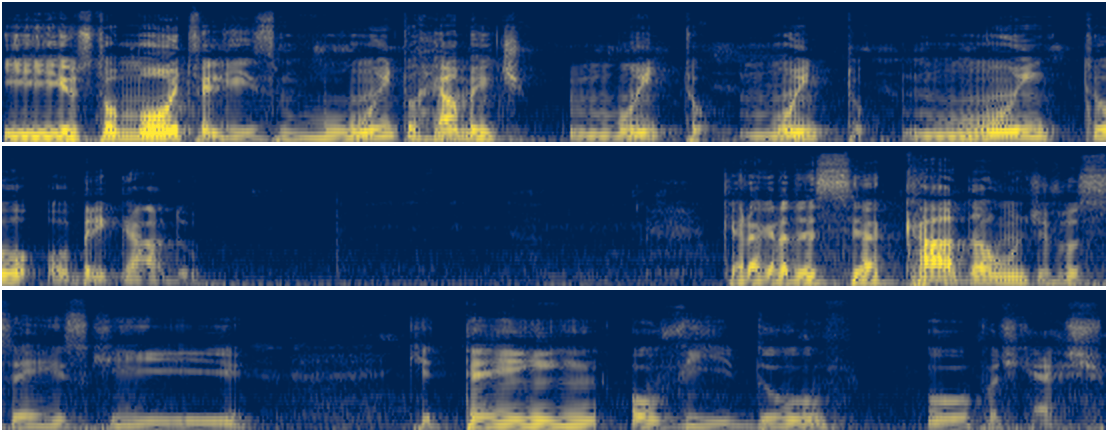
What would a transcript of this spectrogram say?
E eu estou muito feliz, muito, realmente, muito, muito, muito obrigado. Quero agradecer a cada um de vocês que que tem ouvido o podcast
